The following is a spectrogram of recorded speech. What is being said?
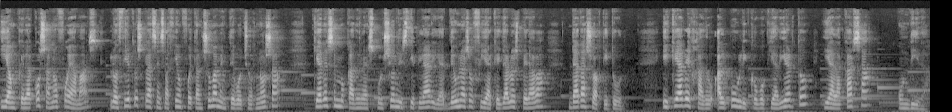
Y aunque la cosa no fue a más, lo cierto es que la sensación fue tan sumamente bochornosa que ha desembocado en la expulsión disciplinaria de una Sofía que ya lo esperaba, dada su actitud, y que ha dejado al público boquiabierto y a la casa hundida.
